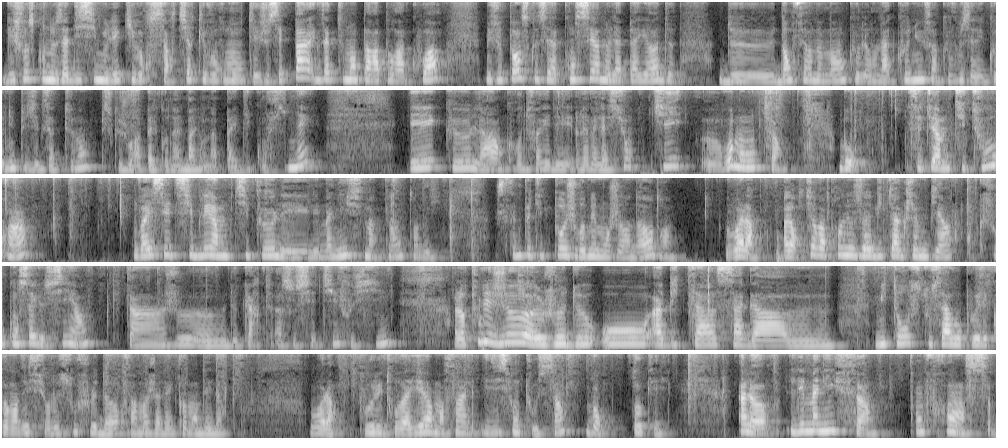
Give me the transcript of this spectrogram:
des choses qu'on nous a dissimulées qui vont ressortir, qui vont remonter. Je ne sais pas exactement par rapport à quoi, mais je pense que ça concerne la période de d'enfermement que l'on a connu, enfin que vous avez connu plus exactement, puisque je vous rappelle qu'en Allemagne, on n'a pas été confiné, et que là, encore une fois, il y a des révélations qui euh, remontent. Bon, c'était un petit tour. Hein. On va essayer de cibler un petit peu les, les manifs maintenant. Attendez, je fais une petite pause, je remets mon jeu en ordre. Voilà. Alors, tiens, on va prendre le jeu Habitat que j'aime bien, que je vous conseille aussi, hein, qui est un jeu euh, de cartes associatif aussi. Alors, tous les jeux, euh, jeux de haut, Habitat, Saga, euh, Mythos, tout ça, vous pouvez les commander sur le Souffle d'Or. Enfin, moi, j'avais commandé là. Voilà. Vous pouvez les trouver ailleurs, mais enfin, ils y sont tous. Hein. Bon, ok. Alors, les manifs en France.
